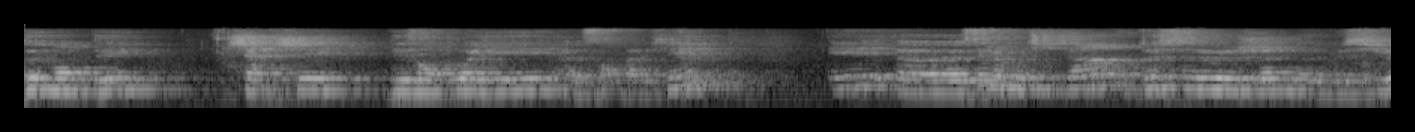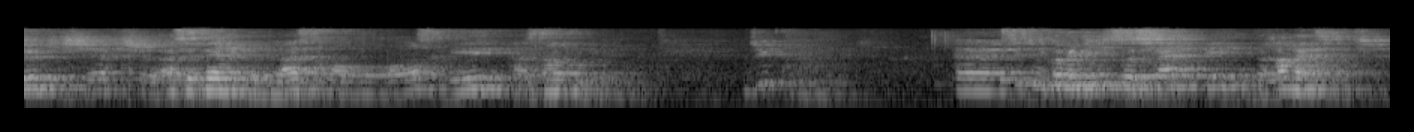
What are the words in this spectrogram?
demander, chercher des employés sans papier. Et euh, c'est le quotidien de ce jeune monsieur qui cherche à se faire une place en France et à s'intégrer. Du coup, euh, c'est une comédie sociale et dramatique.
